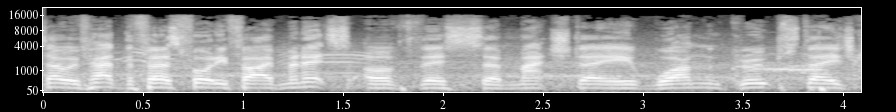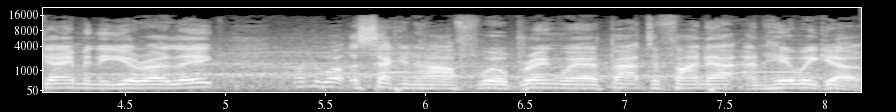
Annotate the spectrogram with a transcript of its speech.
So we've had the first 45 minutes of this uh, match day one group stage game in the Euro League. Wonder what the second half will bring. We're about to find out, and here we go.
